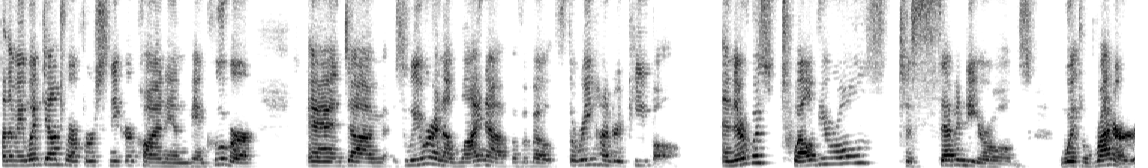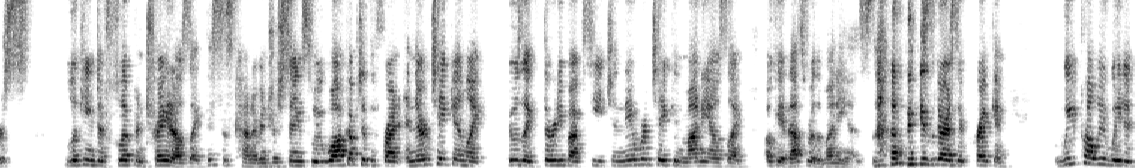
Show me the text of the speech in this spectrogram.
And then we went down to our first sneaker con in Vancouver. And um, so we were in a lineup of about 300 people. And there was 12 year olds to 70 year olds with runners looking to flip and trade. I was like, this is kind of interesting. So we walk up to the front and they're taking like it was like 30 bucks each and they were taking money. I was like, okay, that's where the money is. These guys are cranking. We probably waited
